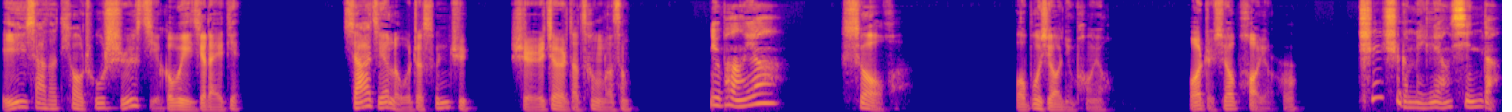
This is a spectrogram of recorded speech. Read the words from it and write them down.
一下子跳出十几个未接来电。霞姐搂着孙志，使劲的蹭了蹭。女朋友？笑话，我不需要女朋友。我只需要炮友，真是个没良心的。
